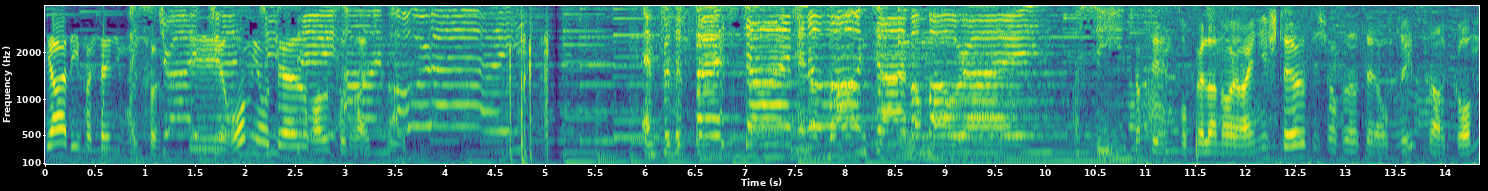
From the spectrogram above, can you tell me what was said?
Ja, die Verständigung ist 5. Die Romeo Hotel raus zu 13 Uhr. And for the first time in a long time, I'm alright. Ich habe den Propeller neu eingestellt. Ich hoffe, dass er auf Drehzahl kommt.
